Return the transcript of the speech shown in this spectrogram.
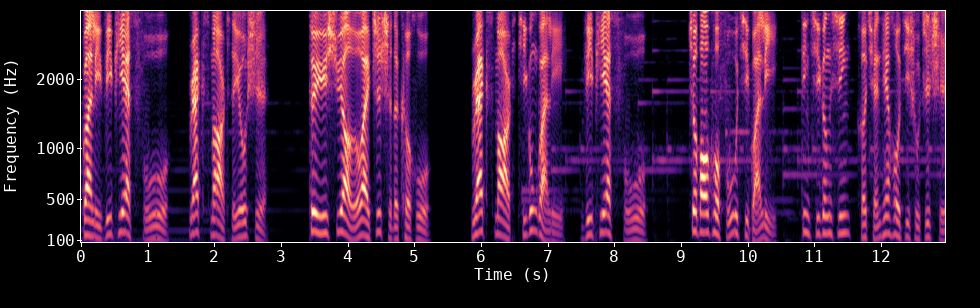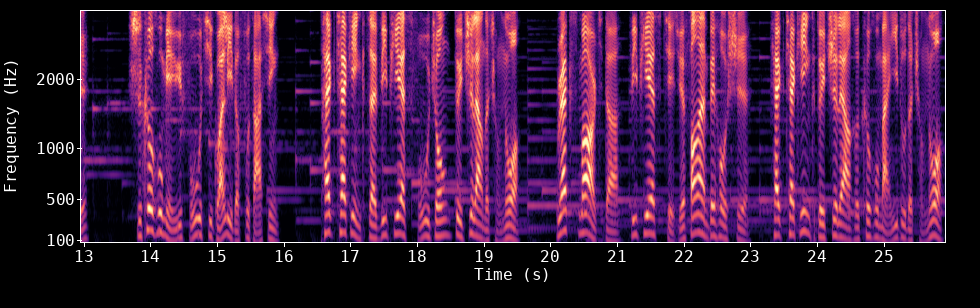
管理 VPS 服务，Rack Smart 的优势。对于需要额外支持的客户，Rack Smart 提供管理 VPS 服务，这包括服务器管理、定期更新和全天候技术支持，使客户免于服务器管理的复杂性。PackTech Inc 在 VPS 服务中对质量的承诺，Rack Smart 的 VPS 解决方案背后是。PackTech Inc 对质量和客户满意度的承诺，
